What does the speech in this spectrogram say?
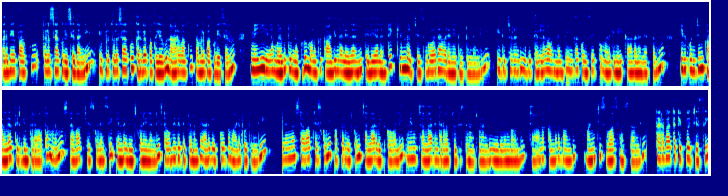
కరివేపాకు తులసాకు వేసేదాన్ని. ఇప్పుడు తులసాకు కరివేపాకు లేవు. నారవాకు తమలపాకు వేశాను. నెయ్యి ఇలా మరుగుతున్నప్పుడు మనకు కాగిందా లేదా అని తెలియాలంటే కింద వచ్చేసి గోదావరి అనేది ఉంటుందండి. ఇది చూడండి ఇది తెల్లగా ఉందంటే ఇంకా కొంతసేపు మనకి నెయ్యి కాగాలని అర్థము. ఇది కొంచెం కలర్ తిరిగిన తర్వాత మనము స్టవ్ ఆఫ్ చేసుకునేసి కిందకి దించుకునేయాలండి. స్టవ్ మీద పెట్టామంటే అడుగు ఎక్కువగా మాడిపోతుంది. విధంగా స్టవ్ ఆఫ్ చేసుకుని పక్కన పెట్టుకొని చల్లారి పెట్టుకోవాలి. నేను చల్లారిన తర్వాత చూపిస్తున్నాను చూడండి ఏ విధంగా ఉందో. చాలా కలర్గా ఉంది. మంచి సువాసన వస్తుంది. తర్వాత టిప్ వచ్చేసి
